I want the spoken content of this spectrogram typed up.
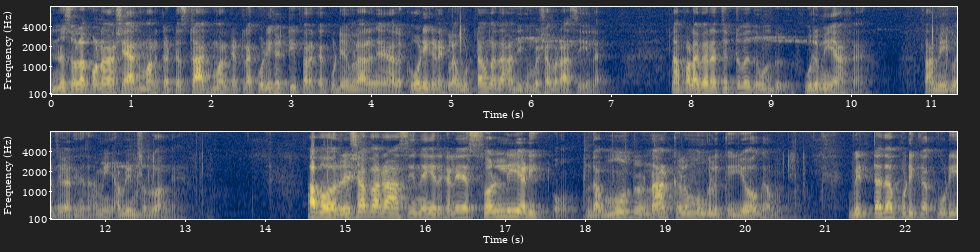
இன்னும் சொல்லப்போனால் ஷேர் மார்க்கெட்டு ஸ்டாக் மார்க்கெட்டில் கொடி கட்டி பறக்கக்கூடியவங்களாக இருங்க. அதில் கோடிக்கணக்கில் விட்டவங்க தான் அதிகம் ரிஷபராசியில். நான் பல பேரை திட்டுவது உண்டு உரிமையாக. சாமி கோச்சுக்காதீங்க சாமி அப்படின்னு சொல்லுவாங்க. அப்போது ரிஷபராசி நேயர்களே சொல்லி அடிப்போம். இந்த மூன்று நாட்களும் உங்களுக்கு யோகம். விட்டதை பிடிக்கக்கூடிய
